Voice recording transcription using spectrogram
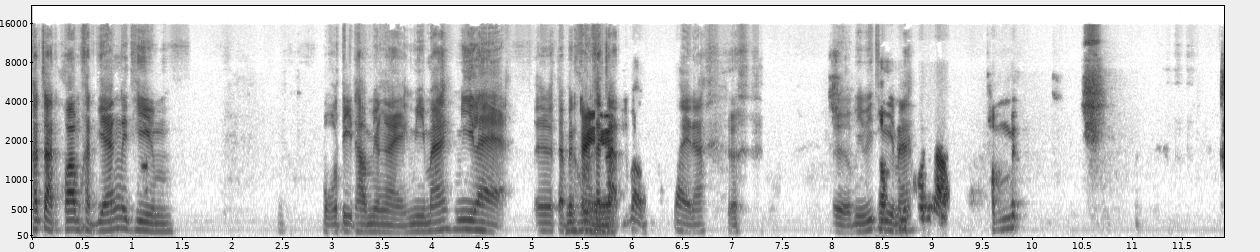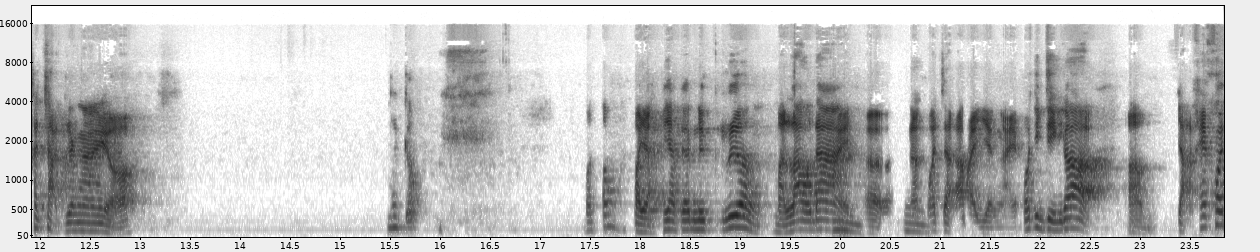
ขจัดความขัดแย้งในทีม ปกติทำยังไง มีไหมมีแหละเออแต่เป็นคนยังขไงนะจัดหรือเปล่าไม่ไปนะเออ มีวิธีไหมเราเป็นคนแบบทำไม่ขจัดยังไงเหรอมันก็ มันต้องพยายามพยายามจะนึกเรื่องมาเล่าได้เออนะว่าจะอะไรยังไง เพราะจริง ๆ ก็อ่าอยากให้ค่อย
